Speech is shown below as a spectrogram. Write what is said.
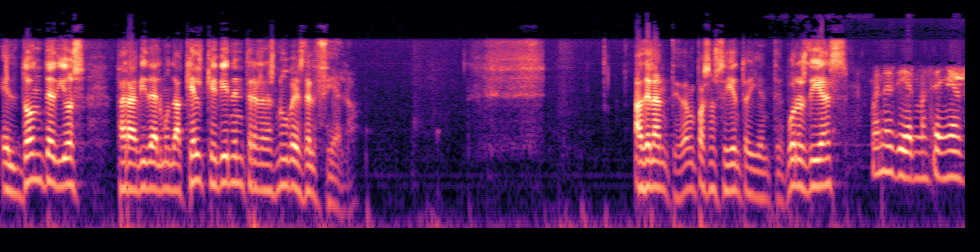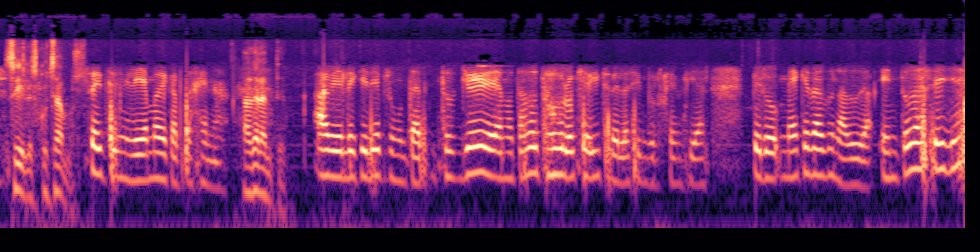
el don de Dios para vida del mundo, aquel que viene entre las nubes del cielo. Adelante, damos paso a un siguiente oyente. Buenos días. Buenos días, monseñor. Sí, le escuchamos. Soy Trini, le llamo de Cartagena. Adelante. A ver, le quería preguntar. Yo he anotado todo lo que ha dicho de las indulgencias, pero me ha quedado una duda. En todas ellas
